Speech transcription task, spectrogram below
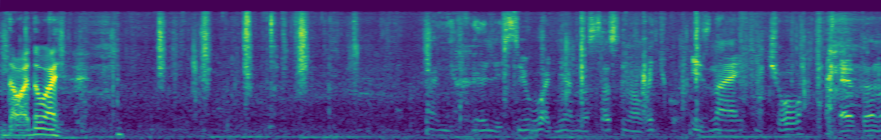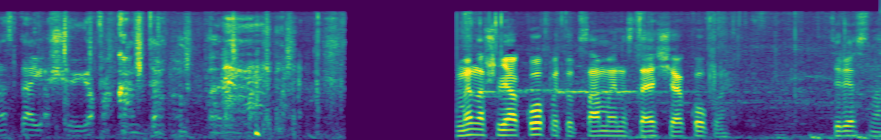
Давай, давай. Поехали сегодня на Сосновочку. И знаете что? Это настоящая ваканда. Мы нашли окопы, тут самые настоящие окопы. Интересно.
